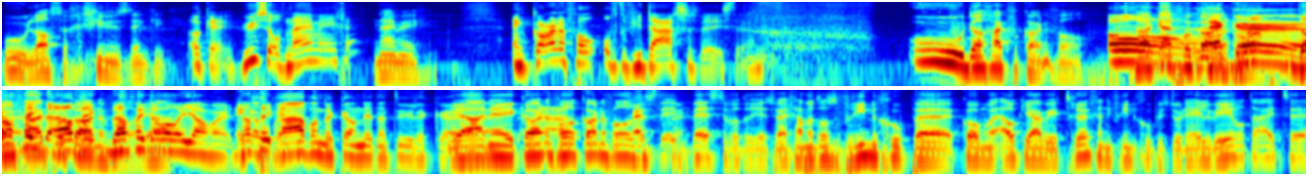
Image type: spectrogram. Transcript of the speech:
Oeh, lastig. Geschiedenis, denk ik. Oké, Huizen of Nijmegen? Nijmegen. En carnaval of de Vierdaagse feesten? Oeh, dan ga ik voor carnaval. Oh, ga ik echt voor carnaval. lekker. Dat Dan vind ik, dat voor vind ik, dat vind ik ja. dan wel jammer. Ik dat als vind ik, Brabander kan dit natuurlijk... eh, ja, nee, carnaval, carnaval is Beste. het beste wat er is. Wij gaan met onze vriendengroep, eh, komen we elk jaar weer terug. En die vriendengroep is door de hele wereld uit, eh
